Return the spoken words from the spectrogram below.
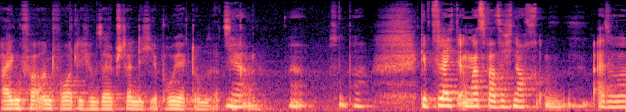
eigenverantwortlich und selbstständig ihr Projekt umsetzen ja. können. Ja super. Gibt vielleicht irgendwas, was ich noch, also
